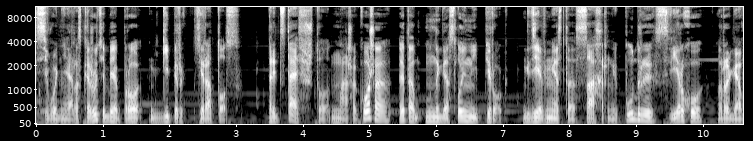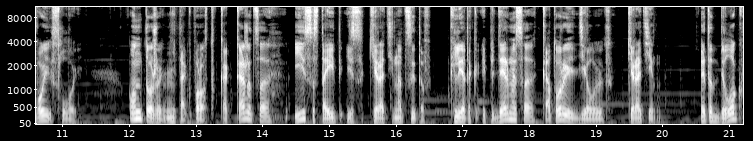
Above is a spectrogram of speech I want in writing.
Сегодня я расскажу тебе про гиперкератоз. Представь, что наша кожа – это многослойный пирог, где вместо сахарной пудры сверху роговой слой. Он тоже не так прост, как кажется, и состоит из кератиноцитов, клеток эпидермиса, которые делают кератин. Этот белок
